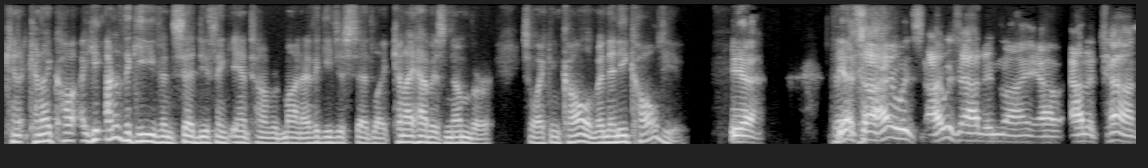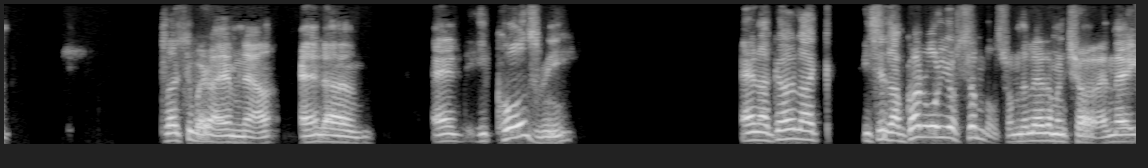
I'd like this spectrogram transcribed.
can can I call? He, I don't think he even said, "Do you think Anton would mind?" I think he just said, "Like, can I have his number so I can call him?" And then he called you. Yeah, That's yeah. So I was I was out in my uh, out of town, close to where I am now, and um, and he calls me and I go like, he says, I've got all your cymbals from the Letterman show, and they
